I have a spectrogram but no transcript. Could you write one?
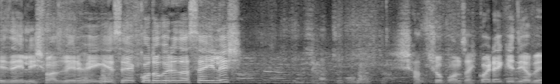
এই যে ইলিশ মাছ বের হয়ে গেছে। কত করে যাচ্ছে ইলিশ? সাতশো পঞ্চাশ। কয়টা কেজি হবে?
